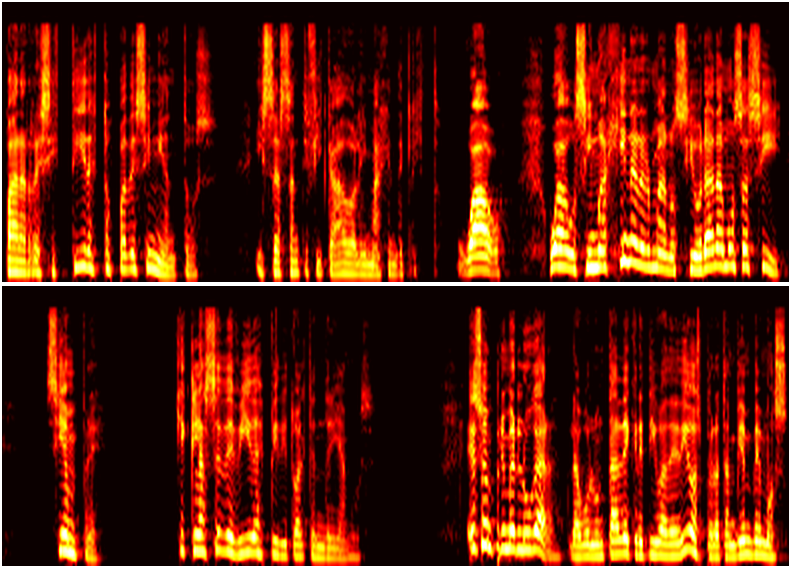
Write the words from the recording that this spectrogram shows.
para resistir estos padecimientos y ser santificado a la imagen de Cristo. ¡Wow! ¡Wow! ¿Se imaginan, hermanos, si oráramos así siempre? ¿Qué clase de vida espiritual tendríamos? Eso en primer lugar, la voluntad decretiva de Dios, pero también vemos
